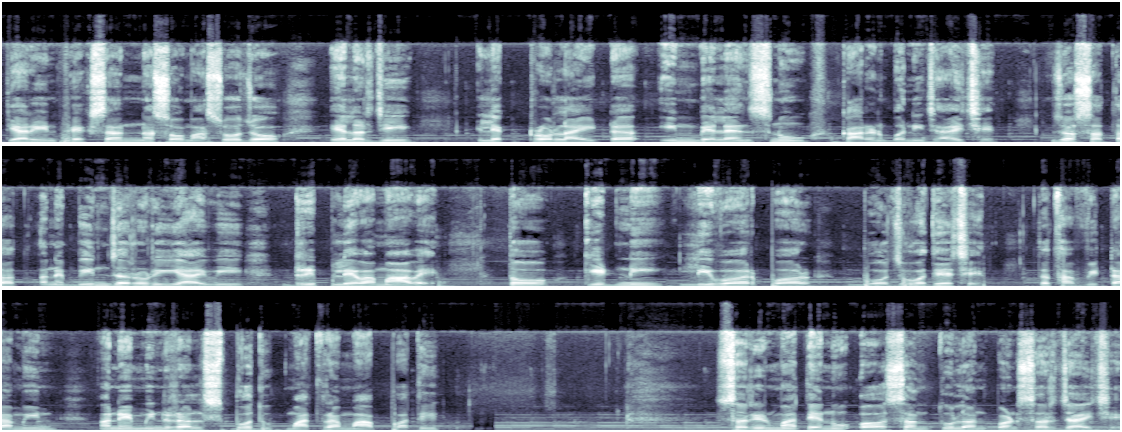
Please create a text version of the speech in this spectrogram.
ત્યારે ઇન્ફેક્શન, નસોમાં સોજો, એલર્જી, ઇલેક્ટ્રોલાઇટ ઇમ્બેલેન્સનું કારણ બની જાય છે. જો સતત અને બિનજરૂરી આઈવી ડ્રીપ લેવામાં આવે તો કિડની, લીવર પર બોજ વધે છે તથા વિટામિન અને મિનરલ્સ વધુ માત્રામાં આપવાથી શરીરમાં તેનું અસંતુલન પણ સર્જાય છે.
